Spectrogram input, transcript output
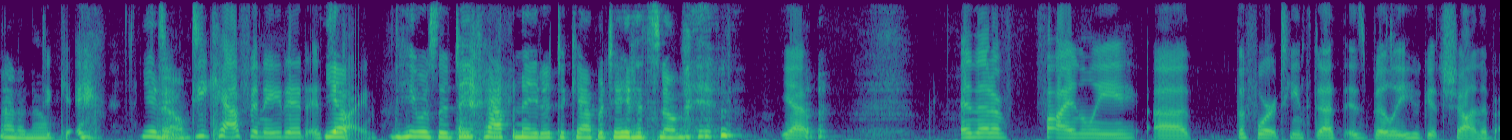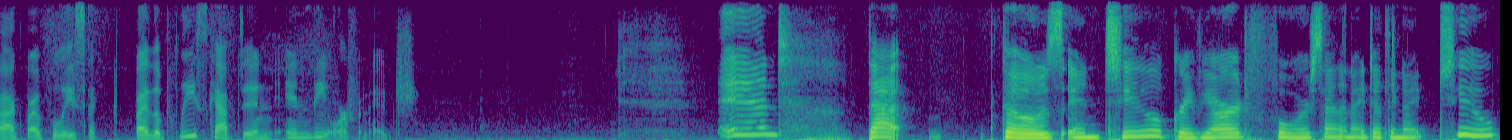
I don't know. Deca- you de- know, decaffeinated. It's Yep. fine. he was a decaffeinated, decapitated snowman. Yep. and then uh, finally, uh, the 14th death is Billy, who gets shot in the back by police by the police captain in the orphanage. And that goes into Graveyard for Silent Night, Deadly Night 2.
